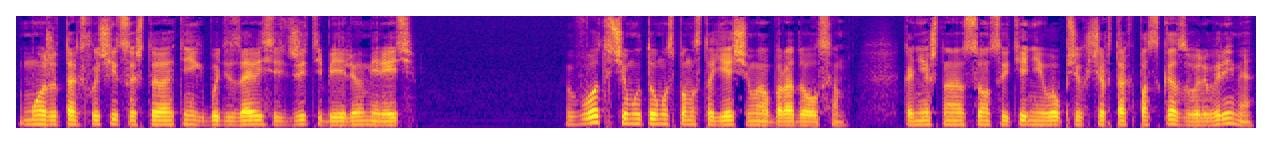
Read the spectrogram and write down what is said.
Может так случиться, что от них будет зависеть, жить тебе или умереть. Вот чему Томас по-настоящему обрадовался. Конечно, солнце и тени в общих чертах подсказывали время,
